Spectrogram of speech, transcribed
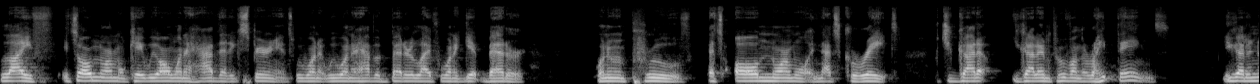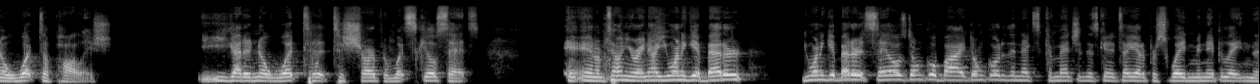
life. It's all normal. Okay. We all want to have that experience. We want to, we want to have a better life. We want to get better. We want to improve. That's all normal and that's great. But you gotta, you gotta improve on the right things. You got to know what to polish. You, you got to know what to, to sharpen, what skill sets. And, and I'm telling you right now, you want to get better you want to get better at sales? Don't go buy, don't go to the next convention that's going to tell you how to persuade and manipulate and the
